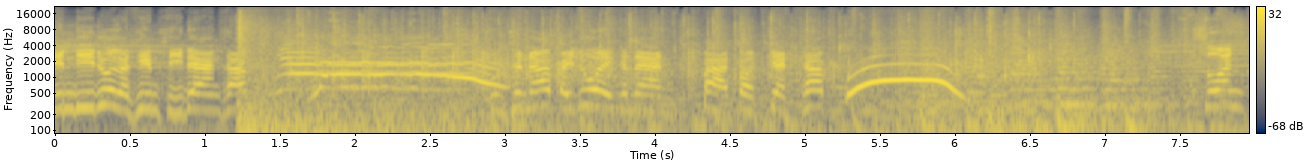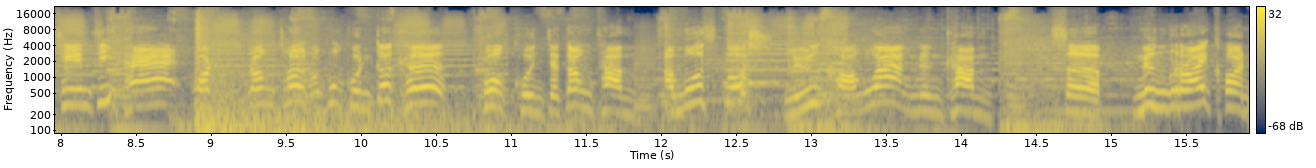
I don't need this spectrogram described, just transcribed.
ยินดีด้วยกับทีมสีแดงครับ คุณชนะไปด้วยคะแนน8ต่อ7ครับ ส่วนทีมที่แพ้บทลงโทษของพวกคุณก็คือ พวกคุณจะต้องทำ a m o s e bush หรือของว่างหนึ่งคำเสิร์ฟ 100 คน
